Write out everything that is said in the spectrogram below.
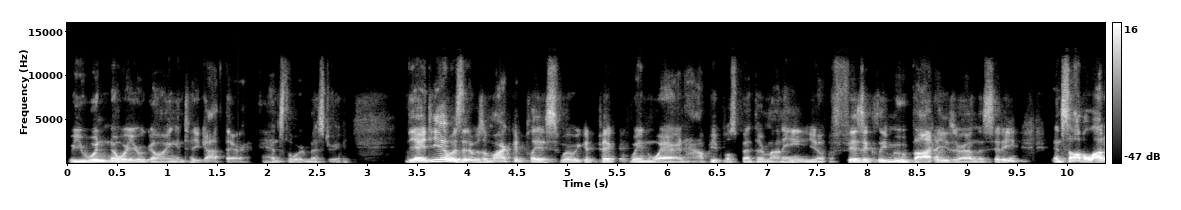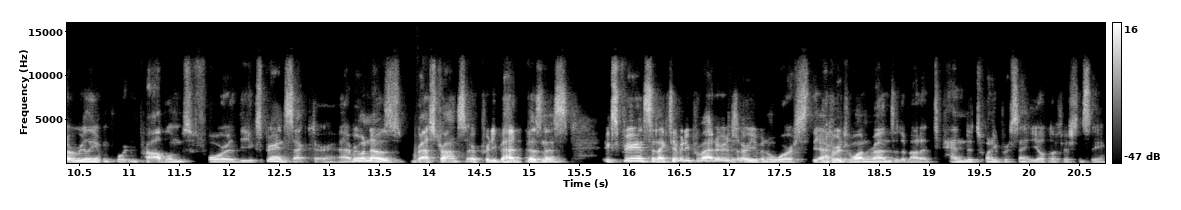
where you wouldn't know where you were going until you got there hence the word mystery the idea was that it was a marketplace where we could pick when, where, and how people spent their money, you know, physically move bodies around the city and solve a lot of really important problems for the experience sector. Everyone knows restaurants are pretty bad business. Experience and activity providers are even worse. The average one runs at about a 10 to 20% yield efficiency.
